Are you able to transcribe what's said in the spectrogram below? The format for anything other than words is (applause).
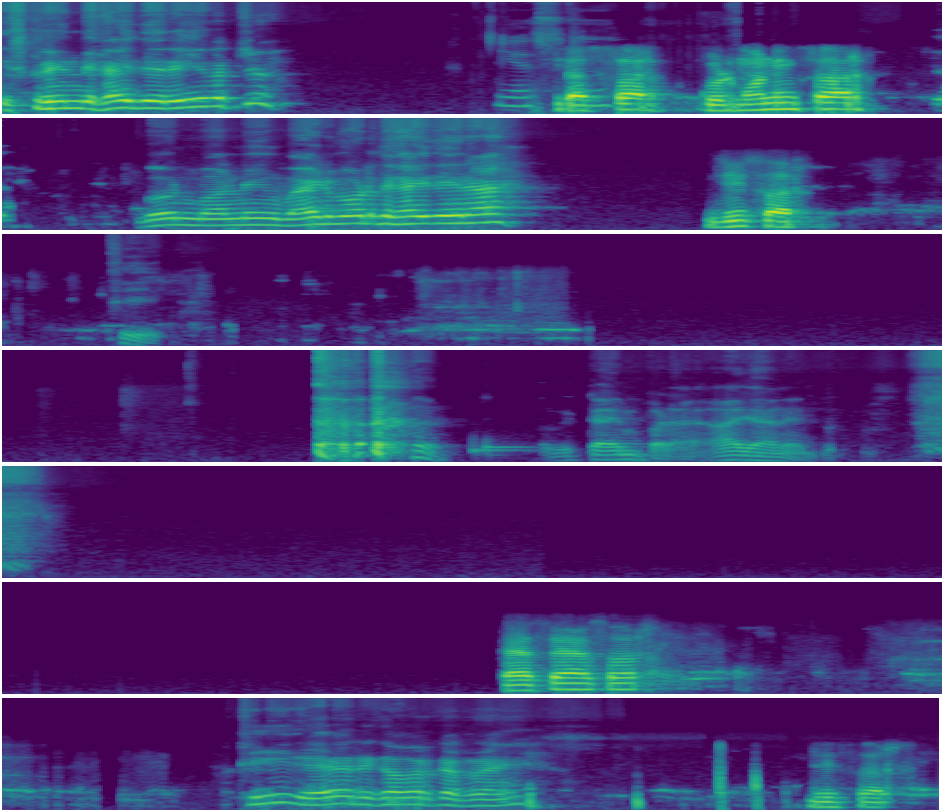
Screen दिखाई दे रही है बच्चों? Yes sir good morning sir good morning whiteboard दिखाई दे रहा है? जी सर ठीक। अभी टाइम पड़ा है आ जाने दो। कैसे हैं सर ठीक है रिकवर कर रहे हैं। जी sir.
